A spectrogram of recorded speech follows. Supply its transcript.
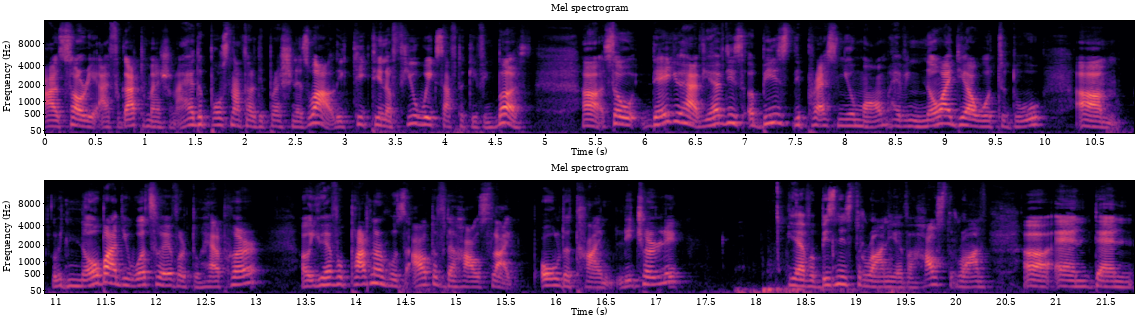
uh, sorry, I forgot to mention, I had a postnatal depression as well. It kicked in a few weeks after giving birth. Uh, so there you have, you have this obese, depressed new mom having no idea what to do, um, with nobody whatsoever to help her. Uh, you have a partner who's out of the house like all the time, literally. You have a business to run, you have a house to run, uh, and then,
